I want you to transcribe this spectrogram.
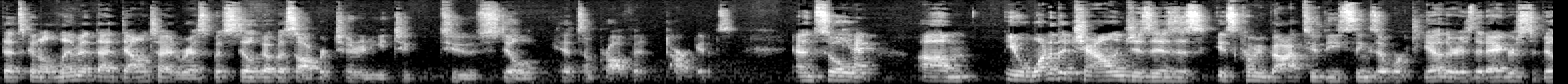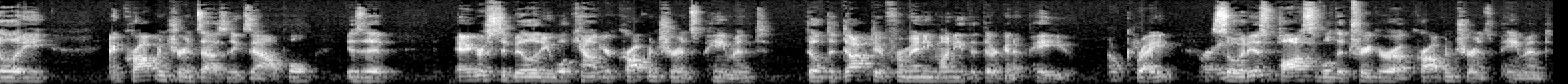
that's going to limit that downside risk, but still give us opportunity to to still hit some profit targets. And so. Okay. Um, you know, one of the challenges is, is, is coming back to these things that work together. Is that agri stability and crop insurance, as an example, is that agri stability will count your crop insurance payment. They'll deduct it from any money that they're going to pay you, Okay. right? Right. So it is possible to trigger a crop insurance payment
